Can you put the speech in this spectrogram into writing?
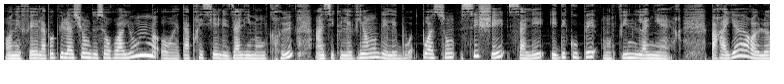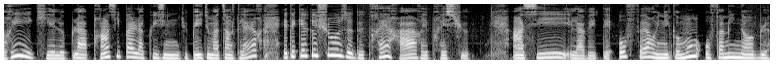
En effet, la population de ce royaume aurait apprécié les aliments crus ainsi que les viandes et les poissons séchés, salés et découpés en fines lanières. Par ailleurs, le riz, qui est le plat principal de la cuisine du pays du matin clair était quelque chose de très rare et précieux. Ainsi, il avait été offert uniquement aux familles nobles.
